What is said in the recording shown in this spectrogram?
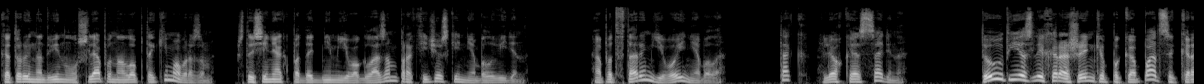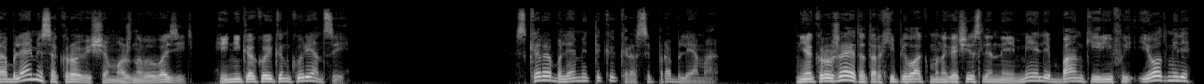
который надвинул шляпу на лоб таким образом, что синяк под одним его глазом практически не был виден. А под вторым его и не было. Так, легкая ссадина. Тут, если хорошенько покопаться, кораблями сокровища можно вывозить, и никакой конкуренции. С кораблями-то как раз и проблема. Не окружает этот архипелаг многочисленные мели, банки, рифы и отмели,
